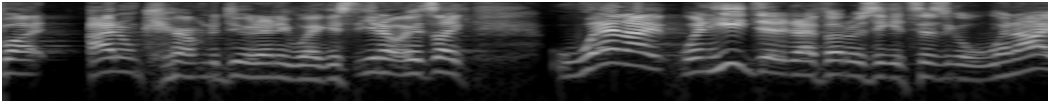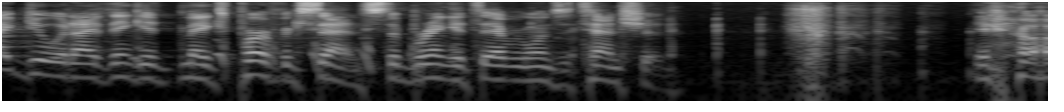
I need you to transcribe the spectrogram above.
But I don't care. I'm going to do it anyway. 'Cause, you know, it's like when I when he did it, I thought it was egotistical. When I do it, I think it makes perfect sense to bring it to everyone's attention. You know,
